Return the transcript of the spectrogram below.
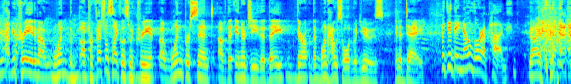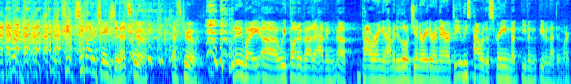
you, you, create about one, the, a professional cyclist would create uh, 1% of the energy that they, their, that one household would use in a day. But did they know Laura Pug? she, she, she, might have changed it. That's true. That's true. But anyway, uh, we thought about it having uh, powering and having a little generator in there to at least power the screen, but even even that didn't work.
